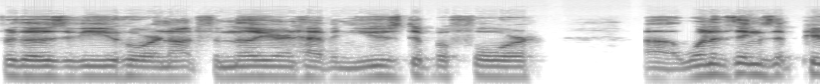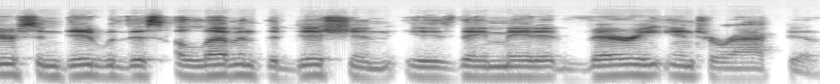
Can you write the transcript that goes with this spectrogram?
for those of you who are not familiar and haven't used it before. Uh, one of the things that pearson did with this 11th edition is they made it very interactive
